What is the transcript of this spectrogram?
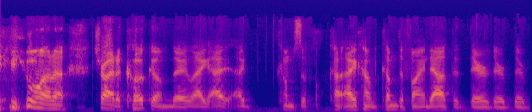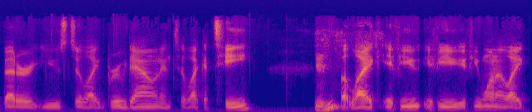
If you want to try to cook them they're like i, I comes to i come come to find out that they're they're they're better used to like brew down into like a tea Mm-hmm. But like if you if you if you want to like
